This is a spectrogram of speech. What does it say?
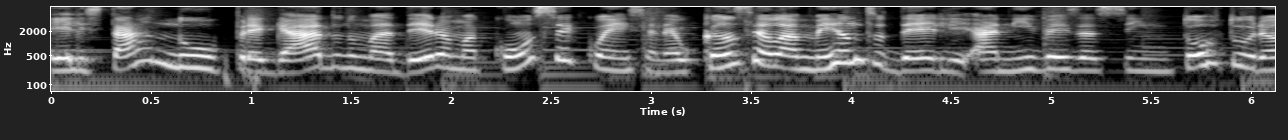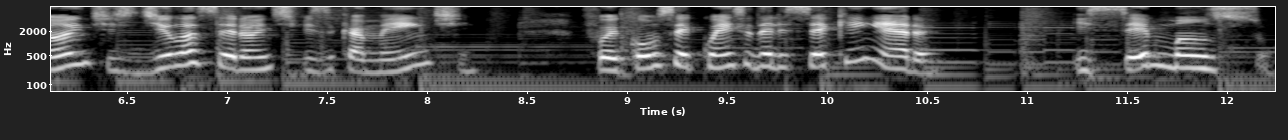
ele estar nu, pregado no madeiro, é uma consequência, né? O cancelamento dele a níveis assim torturantes, dilacerantes fisicamente, foi consequência dele ser quem era e ser manso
